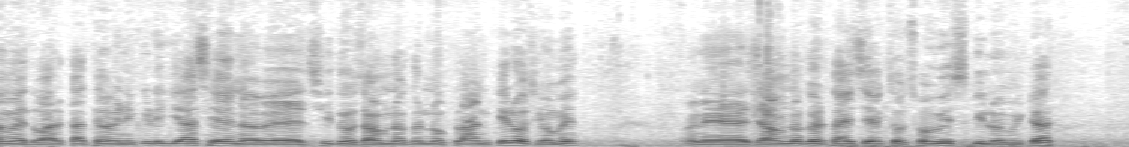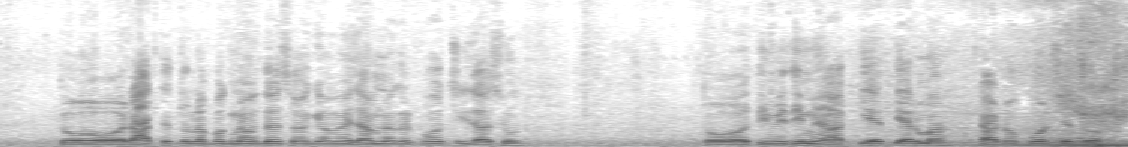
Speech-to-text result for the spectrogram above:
અમે દ્વારકાથી હવે નીકળી ગયા છે અને હવે સીધો જામનગરનો પ્લાન કર્યો છે અમે. અને જામનગર થાય છે એકસો છવ્વીસ કિલોમીટર. તો રાતે તો લગભગ નવ દસ વાગે અમે જામનગર પહોંચી જશું. તો ધીમે ધીમે હાકીએ અત્યારમાં. ટાઢો પહોંચે તો.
